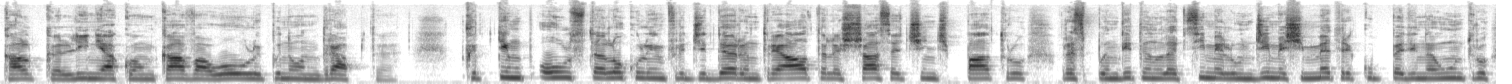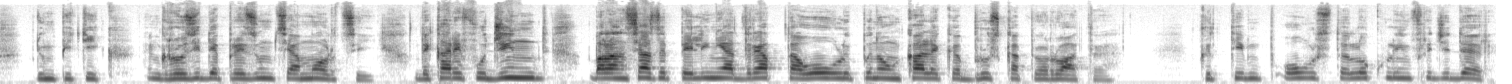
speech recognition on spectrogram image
calcă linia concavă a oului până o îndreaptă cât timp oul stă locul în frigider între altele 6, 5, 4, răspândit în lățime, lungime și metri cub pe dinăuntru de un pitic, îngrozit de prezumția morții, de care fugind balansează pe linia dreaptă a oului până o încalecă brusca pe o roată. Cât timp oul stă locul în frigider,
